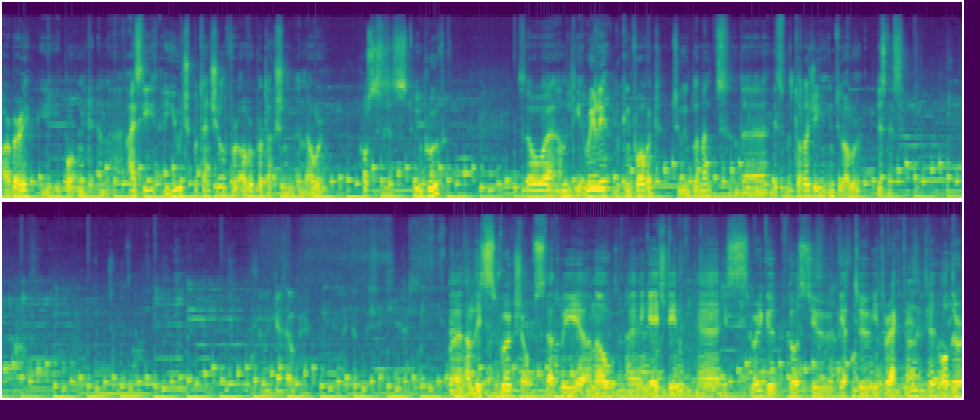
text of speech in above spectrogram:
are very important and I see a huge potential for our production and our processes to improve. So uh, I'm really looking forward to implement the, this methodology into our business. Uh, and these workshops that we are now uh, engaged in uh, is very good because you get to interact with uh, other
